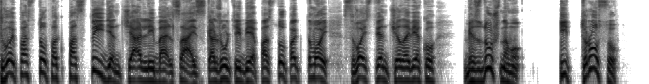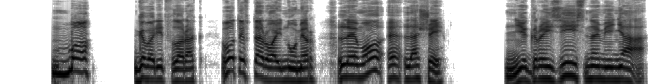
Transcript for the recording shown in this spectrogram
Твой поступок постыден, Чарли Белсайз, скажу тебе. Поступок твой свойствен человеку бездушному и трусу. «Ба!» — говорит Флорак. «Вот и второй номер. Лемо э лаши». «Не грызись на меня!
